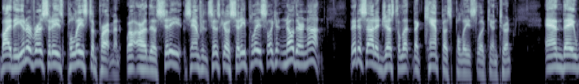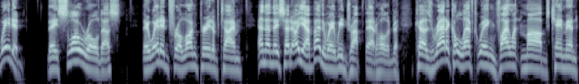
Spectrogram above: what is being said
by the university's police department. Well, are the city San Francisco City Police looking? No, they're not. They decided just to let the campus police look into it. And they waited. They slow rolled us. They waited for a long period of time and then they said, oh, yeah, by the way, we dropped that whole because radical left wing violent mobs came in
